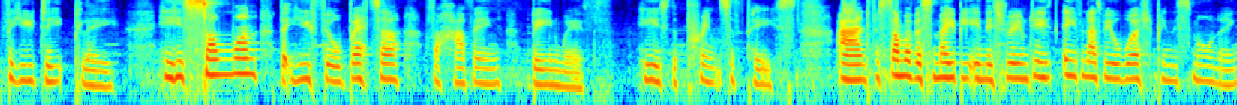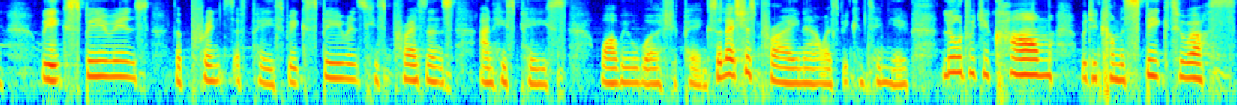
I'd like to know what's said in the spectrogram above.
for you deeply. He is someone that you feel better for having been with. He is the Prince of Peace. And for some of us, maybe in this room, even as we were worshipping this morning, we experienced the Prince of Peace. We experienced his presence and his peace while we were worshipping. So let's just pray now as we continue. Lord, would you come? Would you come and speak to us?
